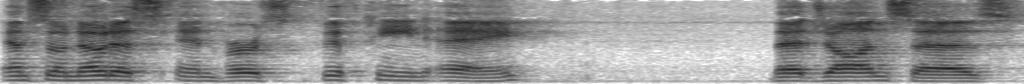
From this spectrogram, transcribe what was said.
And so notice in verse 15a that John says,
